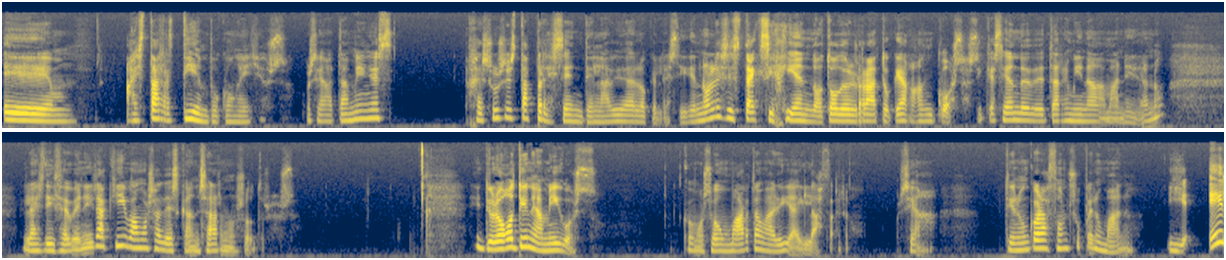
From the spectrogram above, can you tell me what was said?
eh, a estar tiempo con ellos. O sea, también es Jesús está presente en la vida de lo que le sigue. No les está exigiendo todo el rato que hagan cosas y que sean de determinada manera, ¿no? Les dice, venir aquí, vamos a descansar nosotros. Y luego tiene amigos, como son Marta, María y Lázaro. O sea, tiene un corazón superhumano. Y él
